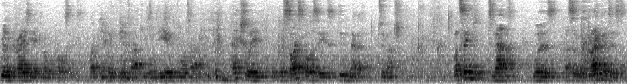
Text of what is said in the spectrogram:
really crazy economic policies, like complete autarky or near autarky, actually the precise policies didn't matter too much. What seemed to matter was a sort of a pragmatism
